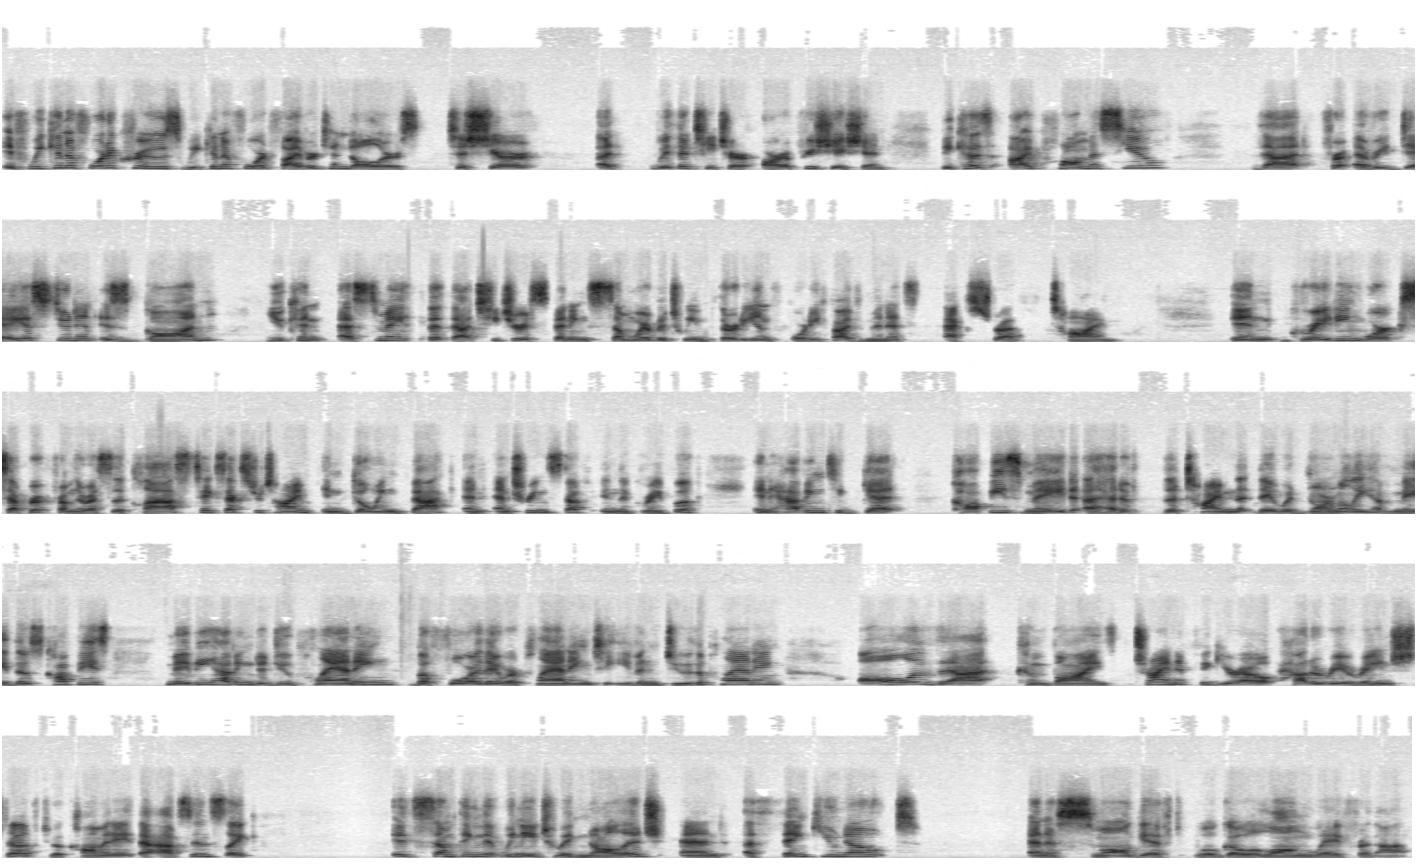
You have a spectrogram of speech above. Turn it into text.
if we can afford a cruise, we can afford five or ten dollars to share a, with a teacher our appreciation. Because I promise you that for every day a student is gone, you can estimate that that teacher is spending somewhere between 30 and 45 minutes extra time in grading work separate from the rest of the class takes extra time in going back and entering stuff in the grade book in having to get copies made ahead of the time that they would normally have made those copies maybe having to do planning before they were planning to even do the planning. All of that combines trying to figure out how to rearrange stuff to accommodate the absence. Like it's something that we need to acknowledge, and a thank you note and a small gift will go a long way for that.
